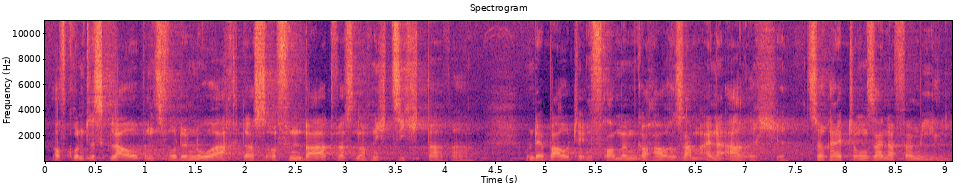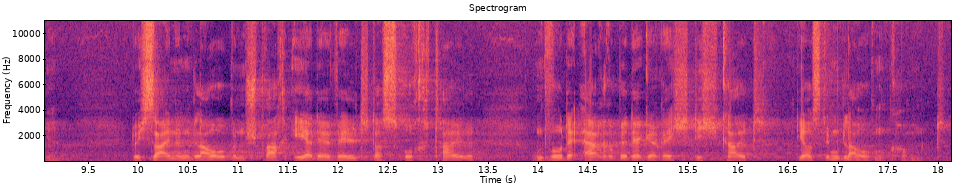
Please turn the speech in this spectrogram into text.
Aufgrund des Glaubens wurde Noach das offenbart, was noch nicht sichtbar war und er baute in frommem Gehorsam eine Arche zur Rettung seiner Familie. Durch seinen Glauben sprach er der Welt das Urteil und wurde Erbe der Gerechtigkeit, die aus dem Glauben kommt.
